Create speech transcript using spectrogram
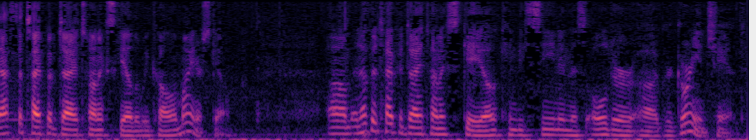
And that's the type of diatonic scale that we call a minor scale. Um, another type of diatonic scale can be seen in this older uh, Gregorian chant.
